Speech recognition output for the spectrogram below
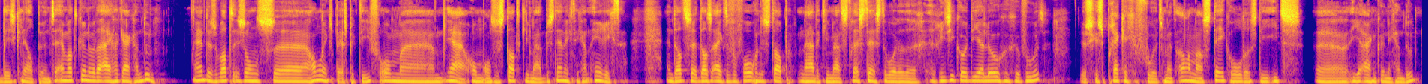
deze knelpunten en wat kunnen we er eigenlijk aan gaan doen? Hè, dus wat is ons uh, handelingsperspectief om, ja, om onze stad klimaatbestendig te gaan inrichten? En dat is, dat is eigenlijk de vervolgende stap na de klimaatstresstesten worden er risicodialogen gevoerd. Dus gesprekken gevoerd met allemaal stakeholders die iets uh, hieraan kunnen gaan doen.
